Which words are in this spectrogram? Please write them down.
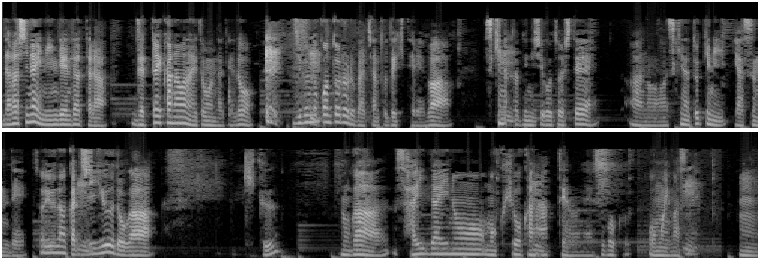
だらしない人間だったら、絶対叶わないと思うんだけど、自分のコントロールがちゃんとできてれば、好きな時に仕事をして、あの、好きな時に休んで、そういうなんか自由度が効くのが最大の目標かなっていうのをね、すごく思いますね。うん。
